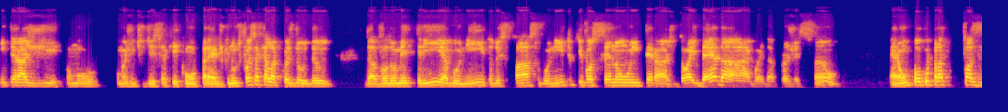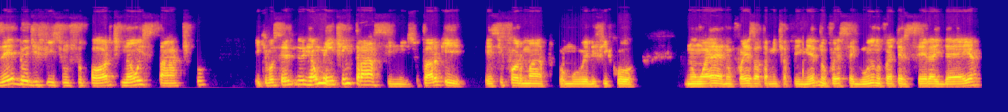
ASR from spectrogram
interagir, como, como a gente disse aqui, com o prédio, que não fosse aquela coisa do, do da volumetria bonita, do espaço bonito, que você não interage. Então, a ideia da água e da projeção era um pouco para fazer do edifício um suporte não estático e que você realmente entrasse nisso. Claro que esse formato, como ele ficou, não é, não foi exatamente a primeira, não foi a segunda, não foi a terceira ideia,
